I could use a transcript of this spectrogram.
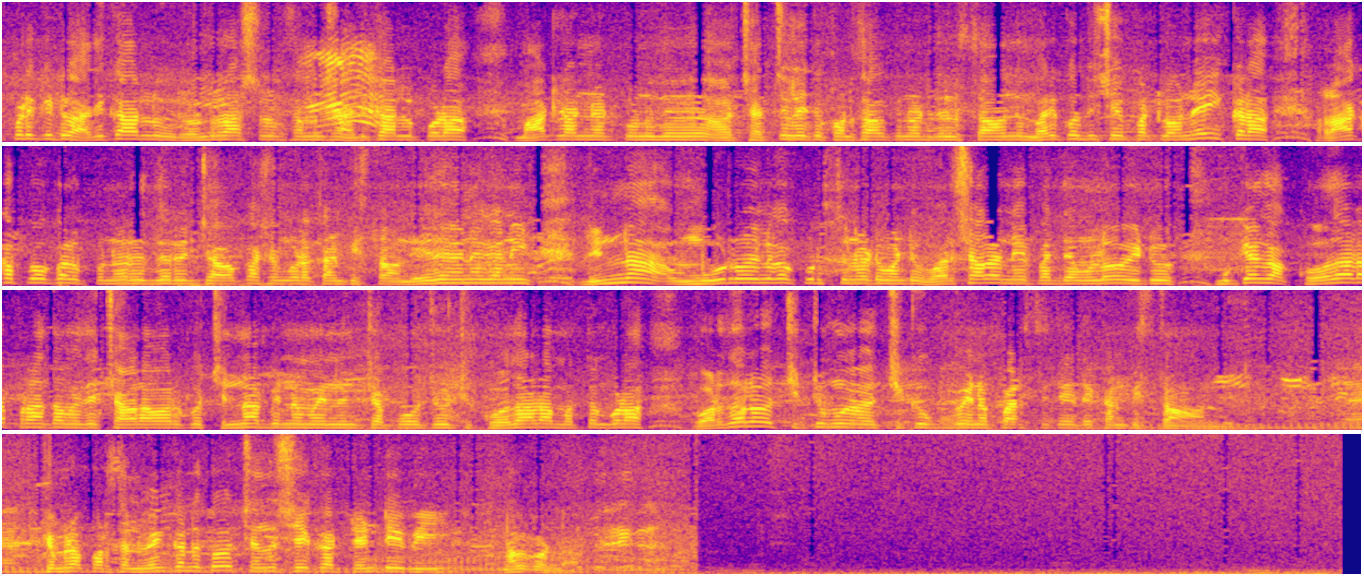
ఇప్పటికి ఇటు అధికారులు రెండు రాష్ట్రాలకు సంబంధించిన అధికారులు కూడా మాట్లాడినట్టు చర్చలు అయితే కొనసాగుతున్నట్టు తెలుస్తూ ఉంది. మరికొద్ది సేపట్లోనే ఇక్కడ రాకపోకలు పునరుద్ధరించే అవకాశం కూడా కనిపిస్తూ ఉంది. ఏదైనా కానీ నిన్న మూడు రోజులుగా కురుస్తున్నటువంటి వర్షాల నేపథ్యంలో ఇటు ముఖ్యంగా కోదాడ ప్రాంతం అయితే చాలా వరకు చిన్న భిన్నమైన చెప్పవచ్చు. కోదాడ మొత్తం కూడా వరదలో చిట్టు చిక్కుకుపోయిన పరిస్థితి అయితే కనిపిస్తూ ఉంది. కెమెరా పర్సన్ వెంకన్నతో చంద్రశేఖర్ టెన్ టీవీ నల్గొండ.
